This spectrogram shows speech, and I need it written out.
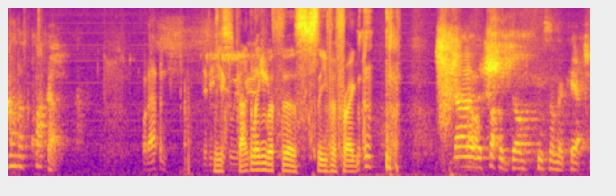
Motherfucker. What happened? Did he He's struggling with the Siva fragment. No, the fucking dog pissed on the couch.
